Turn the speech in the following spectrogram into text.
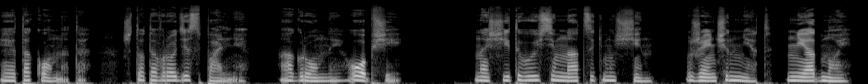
Это комната. Что-то вроде спальни. Огромный, общий. Насчитываю 17 мужчин. Женщин нет, ни одной.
